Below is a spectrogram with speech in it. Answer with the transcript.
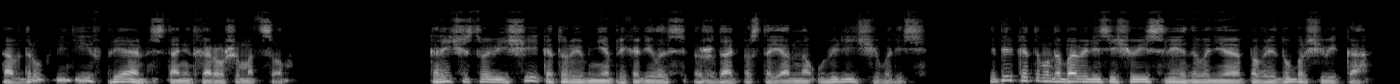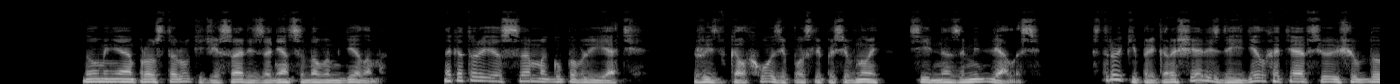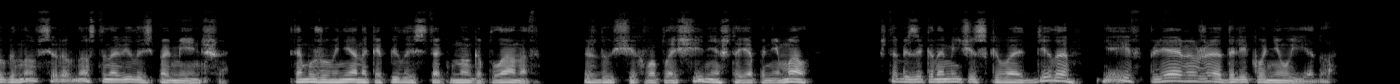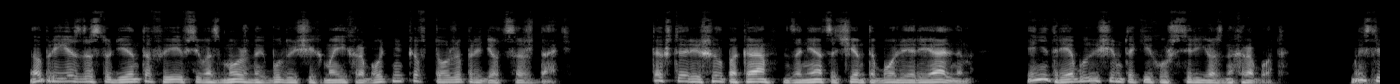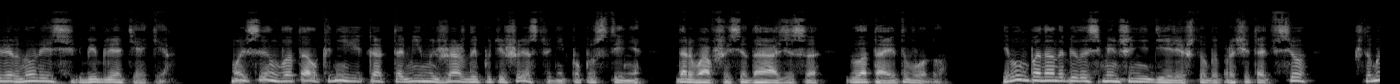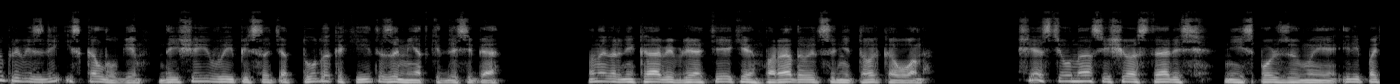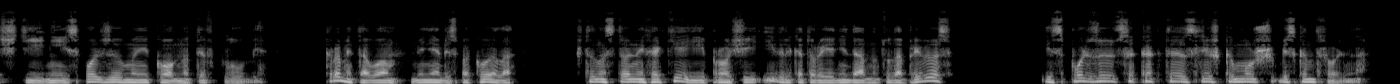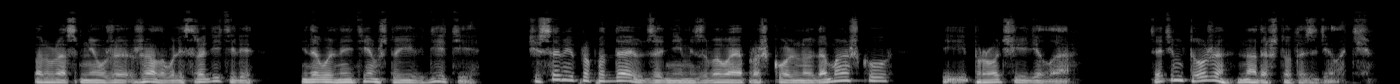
А вдруг Витя и впрямь станет хорошим отцом? Количество вещей, которые мне приходилось ждать, постоянно увеличивались. Теперь к этому добавились еще исследования по вреду борщевика. Но у меня просто руки чесались заняться новым делом, на которое я сам могу повлиять. Жизнь в колхозе после посевной сильно замедлялась. Стройки прекращались, да и дел, хотя все еще много, но все равно становилось поменьше. К тому же у меня накопилось так много планов — ждущих воплощения, что я понимал, что без экономического отдела я и впрямь уже далеко не уеду. Но приезда студентов и всевозможных будущих моих работников тоже придется ждать. Так что я решил пока заняться чем-то более реальным и не требующим таких уж серьезных работ. Мысли вернулись к библиотеке. Мой сын глотал книги, как томимый жаждой путешественник по пустыне, дорвавшийся до оазиса, глотает воду. Ему понадобилось меньше недели, чтобы прочитать все, что мы привезли из Калуги, да еще и выписать оттуда какие-то заметки для себя. Но наверняка библиотеке порадуется не только он. К счастью, у нас еще остались неиспользуемые или почти неиспользуемые комнаты в клубе. Кроме того, меня беспокоило, что настольный хоккей и прочие игры, которые я недавно туда привез, используются как-то слишком уж бесконтрольно. Пару раз мне уже жаловались родители, недовольные тем, что их дети часами пропадают за ними, забывая про школьную домашку и прочие дела. С этим тоже надо что-то сделать.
